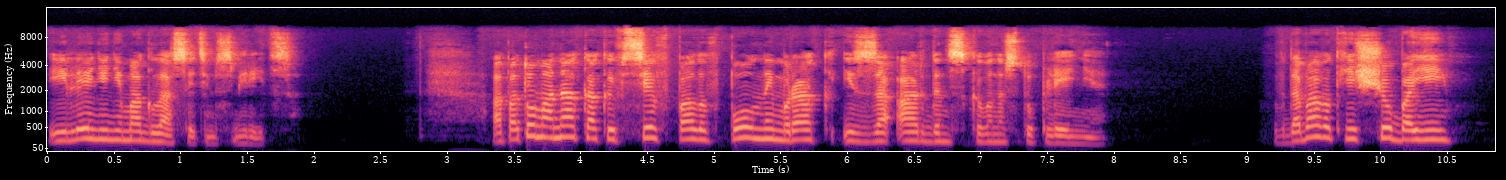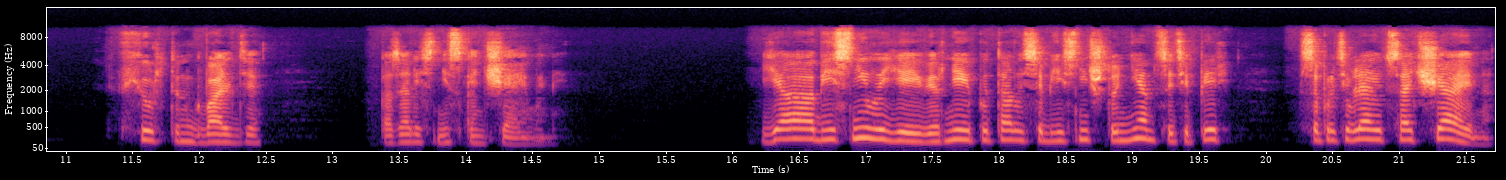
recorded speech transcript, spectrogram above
и Лени не могла с этим смириться. А потом она, как и все, впала в полный мрак из-за арденского наступления. Вдобавок еще бои в Хюртенгвальде казались нескончаемыми. Я объяснила ей, вернее, пыталась объяснить, что немцы теперь сопротивляются отчаянно,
